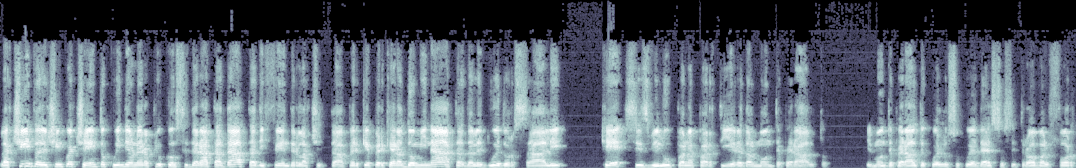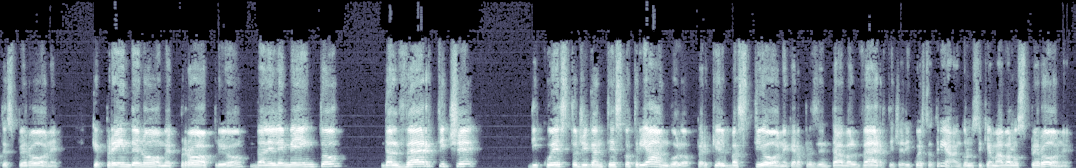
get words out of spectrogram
la cinta del 500 quindi non era più considerata adatta a difendere la città perché? perché era dominata dalle due dorsali che si sviluppano a partire dal Monte Peralto. Il Monte Peralto è quello su cui adesso si trova il Forte Sperone, che prende nome proprio dall'elemento, dal vertice di questo gigantesco triangolo, perché il bastione che rappresentava il vertice di questo triangolo si chiamava lo Sperone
